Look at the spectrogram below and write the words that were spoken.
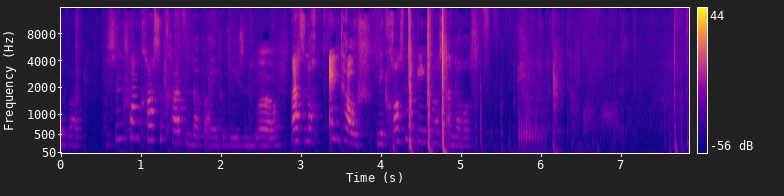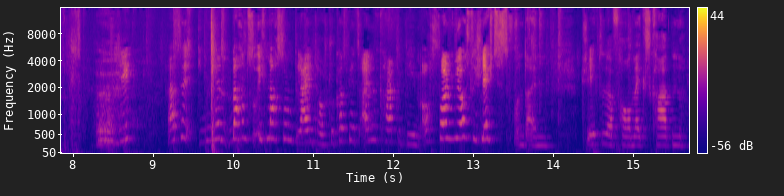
Aber das sind schon krasse Karten dabei gewesen. Ja. Warte, noch ein Tausch. Ne, Crossma gegen was anderes. Warte, machen so, ich mache so einen Bleintausch. Du kannst mir jetzt eine Karte geben. Auch von mir aus die schlechteste von deinen JX oder VMAX-Karten.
